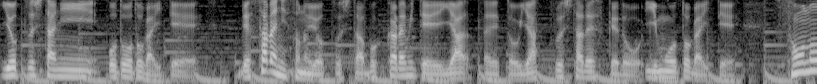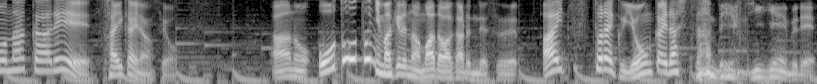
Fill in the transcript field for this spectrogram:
4つ下に弟がいてでさらにその4つ下僕から見てや、えー、と8つ下ですけど妹がいてその中で最下位なんですよ。あの弟に負けるのはまだわかるんです。あいつストライク4回出してたんで2ゲームで。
